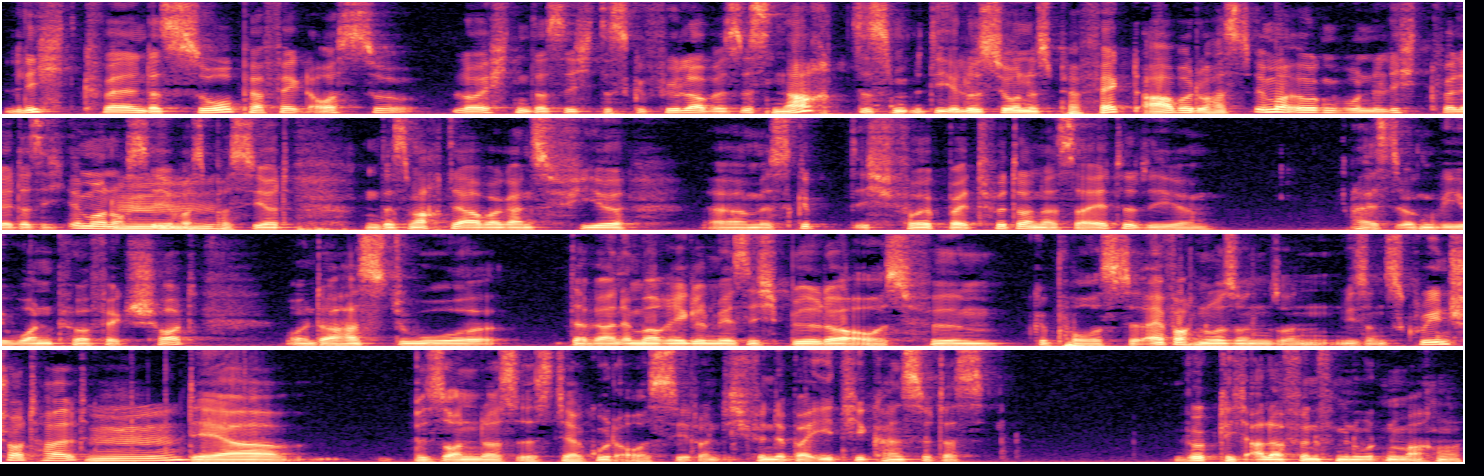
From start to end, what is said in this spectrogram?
Lichtquellen das so perfekt auszuleuchten, dass ich das Gefühl habe, es ist Nacht, das, die Illusion ist perfekt, aber du hast immer irgendwo eine Lichtquelle, dass ich immer noch mhm. sehe, was mhm. passiert. Und das macht er aber ganz viel ähm, es gibt, ich folge bei Twitter einer Seite, die heißt irgendwie One Perfect Shot. Und da hast du, da werden immer regelmäßig Bilder aus Filmen gepostet. Einfach nur so ein, so ein wie so ein Screenshot halt, mhm. der besonders ist, der gut aussieht. Und ich finde, bei E.T. kannst du das wirklich aller fünf Minuten machen.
